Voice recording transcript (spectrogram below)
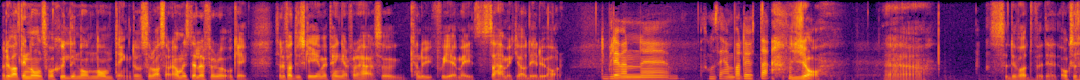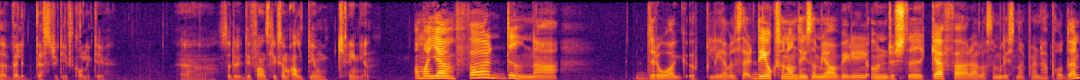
Och det var alltid någon som var skyldig någon någonting. Då så var det så här, ja, men istället för, okay, istället för att du ska ge mig pengar för det här så kan du få ge mig så här mycket av det du har. Det blev en, eh, vad ska man säga, en valuta. ja. Uh, så det var ett, också ett väldigt destruktivt kollektiv. Uh, så det, det fanns liksom alltid omkring en. Om man jämför dina drogupplevelser. Det är också någonting som jag vill understryka för alla som lyssnar på den här podden.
